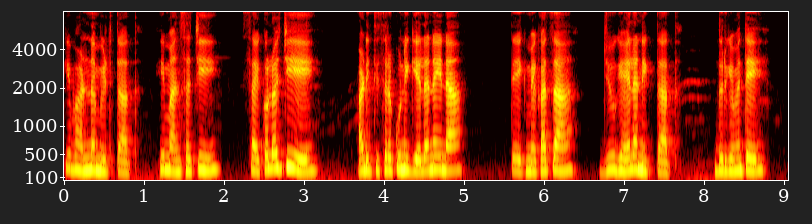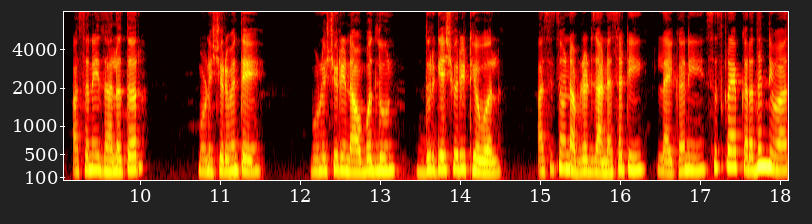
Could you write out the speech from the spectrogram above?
की भांडणं मिटतात. ही माणसाची सायकोलॉजी आहे. आणि तिसरं कुणी गेलं नाही ना ते एकमेकाचा जीव घ्यायला निघतात. दुर्गे म्हणते असं नाही झालं तर? भुवनेश्वरी म्हणते भुवनेश्वरी नाव बदलून दुर्गेश्वरी ठेवल. असेच नवीन अपडेट जाण्यासाठी लाईक आणि सबस्क्राईब करा. धन्यवाद.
